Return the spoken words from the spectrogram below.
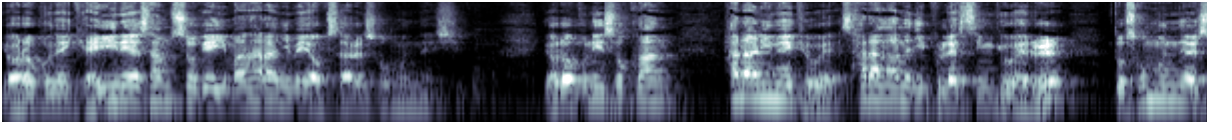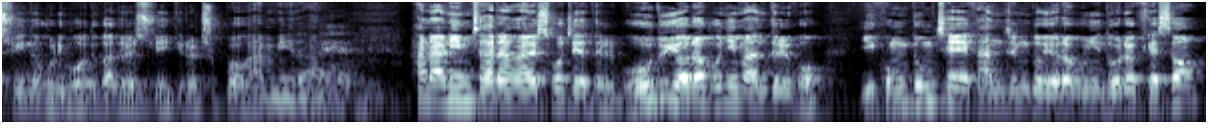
여러분의 개인의 삶 속에 임한 하나님의 역사를 소문내시고 여러분이 속한 하나님의 교회, 사랑하는 이 블레싱 교회를 또 소문낼 수 있는 우리 모두가 될 수 있기를 축복합니다. 아멘. 하나님 자랑할 소재들 모두 여러분이 만들고 이 공동체의 간증도 여러분이 노력해서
